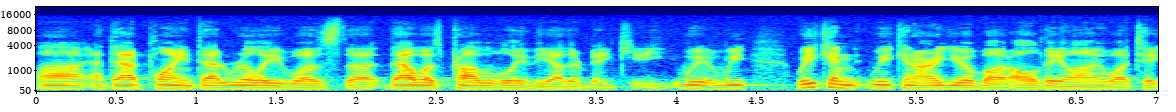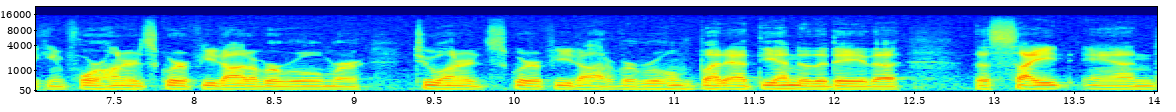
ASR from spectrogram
Uh, at that point, that really was the, that was probably the other big key. We, we, we can, we can argue about all day long about taking four hundred square feet out of a room or two hundred square feet out of a room, but at the end of the day, the, the site and,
